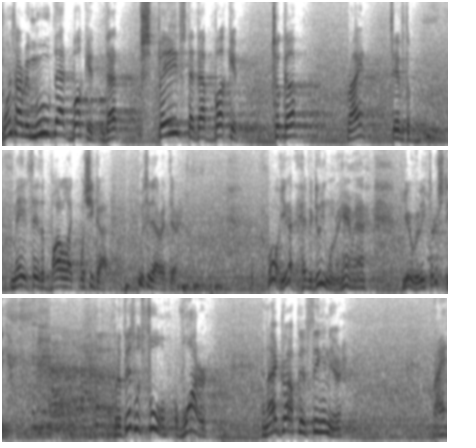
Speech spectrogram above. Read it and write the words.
once I remove that bucket, that space that that bucket took up, right? Say if it's a, may say it's a bottle like what she got. Let me see that right there. Whoa, you got a heavy duty one right here, man. You're really thirsty. but if this was full of water and I drop this thing in there, right,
